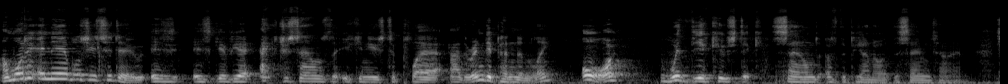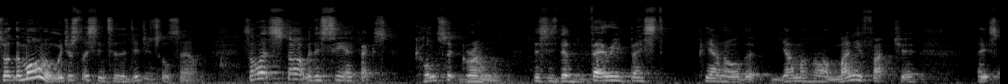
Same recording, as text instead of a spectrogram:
And what it enables you to do is, is give you extra sounds that you can use to play either independently or with the acoustic sound of the piano at the same time. So at the moment, we're just listening to the digital sound. So let's start with the CFX Concert Grand. This is the very best piano that Yamaha manufacture. It's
